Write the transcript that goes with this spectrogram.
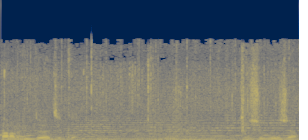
حرام عنده هذيك الجويجة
